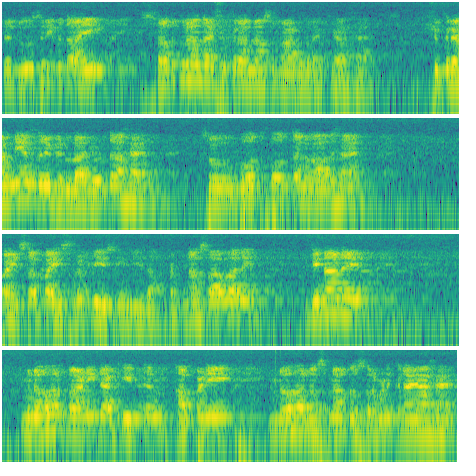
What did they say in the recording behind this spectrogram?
ਤੇ ਦੂਸਰੀ ਵਧਾਈ ਸਤਿਗੁਰਾਂ ਦਾ ਸ਼ੁਕਰਾਨਾ ਸਮਾਗਮ ਰੱਖਿਆ ਹੈ। ਸ਼ੁਕਰਾਨੇ ਅੰਦਰ ਬਿਰਲਾ ਜੁੜਦਾ ਹੈ। ਸੋ ਬਹੁਤ ਬਹੁਤ ਧੰਨਵਾਦ ਹੈ। ਭਾਈ ਸਾਹਿਬ ਭਾਈ ਸਰਬਜੀਤ ਸਿੰਘ ਜੀ ਦਾ, ਪਟਨਾ ਸਾਹਿਬ ਵਾਲੇ, ਜਿਨ੍ਹਾਂ ਨੇ ਮਨੋਹਰ ਬਾਣੀ ਦਾ ਕੀਰਤਨ ਆਪਣੇ ਮਨੋਹਰ ਰਸਨਾ ਤੋਂ ਸਰਵਣ ਕਰਾਇਆ ਹੈ।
